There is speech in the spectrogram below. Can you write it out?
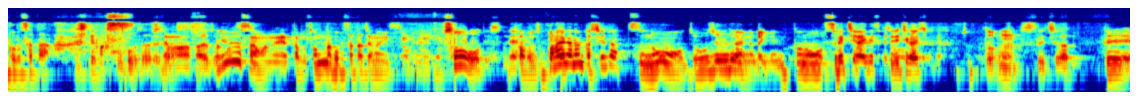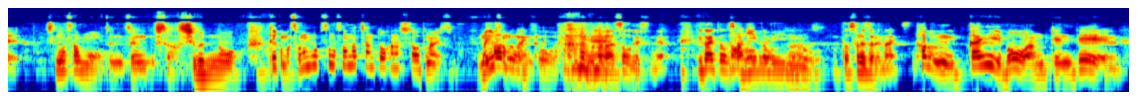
ご無沙汰してます。ご無沙汰してます。ありがとうございゆうます。さんはね、多分そんなご無沙汰じゃないですよね。そうですね。多分、この間なんか4月の上旬ぐらいになんかイベントのすれ違いですけど、すれ違いですよね。ちょっとうんすれ違って、千野さんも全然久しぶりの、っていうかまあそもそもそんなちゃんとお話したことないですもん。まあゆうさんもないんだけど、まあ そうですね。意外と何ぶりだろううんそれぞれないですね。多分一回某案件で、うん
